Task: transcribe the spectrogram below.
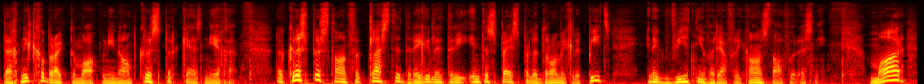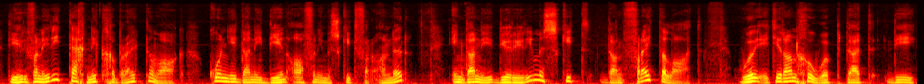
tegniek gebruik te maak met die naam CRISPR-Cas9. Nou CRISPR staan vir Clustered Regulatory Interspecific Palindromic Repeats en ek weet nie wat die Afrikaans daarvoor is nie. Maar die van hierdie tegniek gebruik te maak, kon jy dan die DNA van die muskiet verander en dan deur hierdie muskiet dan vry te laat. Hoe het jy dan gehoop dat die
